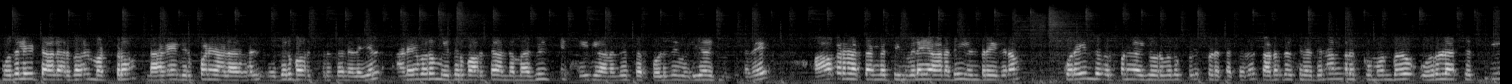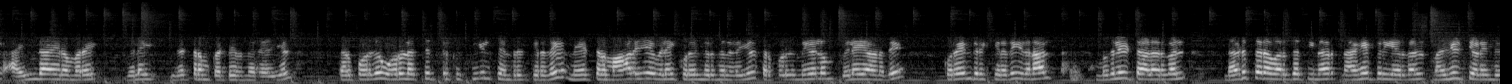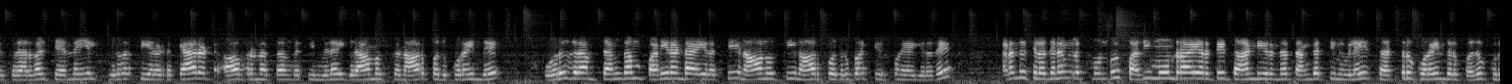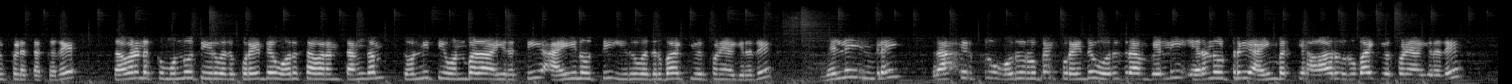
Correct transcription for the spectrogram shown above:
முதலீட்டாளர்கள் மற்றும் நகை விற்பனையாளர்கள் எதிர்பார்த்திருந்த நிலையில் அனைவரும் எதிர்பார்த்த அந்த மகிழ்ச்சி செய்தியானது தற்பொழுது வெளியாகிவிட்டது. ஆபரண தங்கத்தின் விலையானது இன்றைய தினம் குறைந்து விற்பனையாகி வருவது குறிப்பிடத்தக்கது. கடந்த சில தினங்களுக்கு முன்பு ஒரு லட்சத்தி ஐந்தாயிரம் வரை விலை ஏற்றம் கண்டிருந்த நிலையில் தற்பொழுது ஒரு லட்சத்திற்கு கீழ் சென்றிருக்கிறது. நேற்று மாலையே விலை குறைந்திருந்த நிலையில் தற்பொழுது மேலும் விலையானது குறைந்திருக்கிறது. இதனால் முதலீட்டாளர்கள் நடுத்தர வர்க்கத்தினர் நகைப்பிரியர்கள் மகிழ்ச்சி அடைந்திருக்கிறார்கள். சென்னையில் இருபத்தி இரண்டு கேரட் ஆபரண தங்கத்தின் விலை கிராமுக்கு நாற்பது குறைந்து ஒரு கிராம் தங்கம் பனிரெண்டாயிரத்தி நானூத்தி நாற்பது ரூபாய்க்கு விற்பனையாகிறது. கடந்த சில தினங்களுக்கு முன்பு பதிமூன்றாயிரத்தை தாண்டி இருந்த தங்கத்தின் விலை சற்று குறைந்திருப்பது குறிப்பிடத்தக்கது. சவரனுக்கு முன்னூத்தி இருபது குறைந்து ஒரு சவரன் தங்கம் தொண்ணூத்தி ஒன்பதாயிரத்தி ஐநூத்தி இருபது ரூபாய்க்கு விற்பனையாகிறது. வெள்ளியின் விலை கிராமிற்கு ஒரு ரூபாய் குறைந்து ஒரு கிராம் வெள்ளி இருநூற்றி ஐம்பத்தி ஆறு ரூபாய்க்கு விற்பனையாகிறது.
